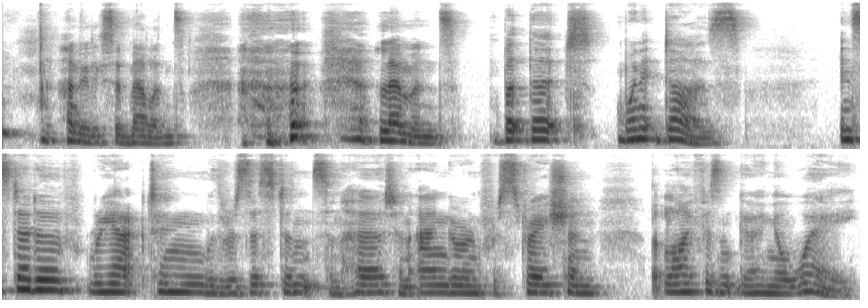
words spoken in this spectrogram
I nearly said melons. lemons. But that when it does, instead of reacting with resistance and hurt and anger and frustration that life isn't going your way,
